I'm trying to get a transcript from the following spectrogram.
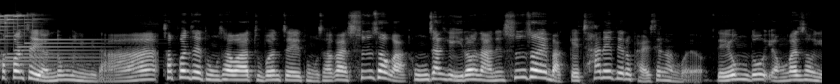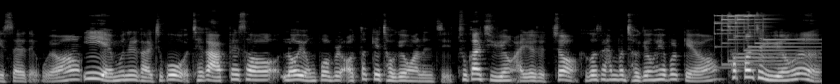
첫 번째 연동문입니다. 첫 번째 동사와 두 번째 동사가 순서가 동작이 일어나는 순서에 맞게 차례대로 발생한 거예요. 내용도 연관성이 있어야 되고요. 이 예문을 가지고 제가 앞에서 러 용법을 어떻게 적용하는지 두 가지 유형 알려줬죠? 그것을 한번 적용해 볼게요. 첫 번째 유형은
